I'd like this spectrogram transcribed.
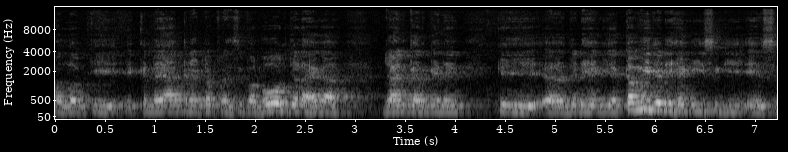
ਮਤਲਬ ਕਿ ਇੱਕ ਨਵਾਂ ਕ੍ਰੀਏਟਿਵ ਪ੍ਰਿੰਸੀਪਲ ਹੋਰ ਜਿਹੜਾ ਹੈਗਾ ਜੁਆਇਨ ਕਰ ਗਏ ਨੇ। ਕਿ ਜਿਹੜੀ ਹੈਗੀ ਹੈ ਕਮੀ ਜਿਹੜੀ ਹੈਗੀ ਸੀਗੀ ਇਸ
